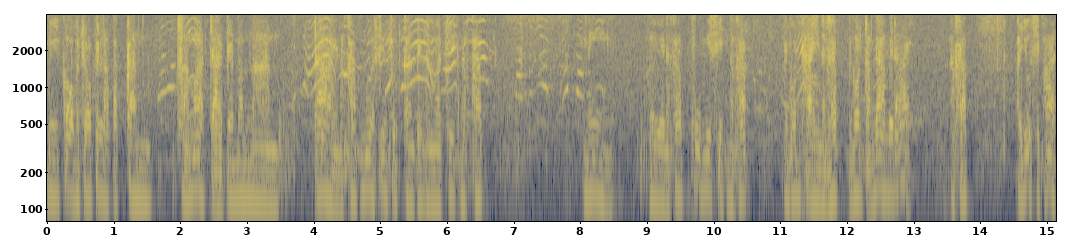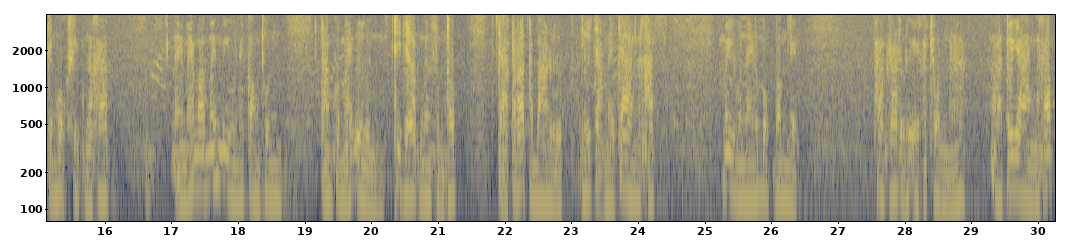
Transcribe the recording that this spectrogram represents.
มีกอบจเป็นหลักประกัน สามารถจ่ายเป็นบำนาญได้นะครับ เมื่อสิ้นสุดการเป็นสมาชิกนะครับ นี่เลยนะครับ ผู้มีสิทธิ์นะครับ เป็นคนไทยนะครับ เป็นคนต่างด้าวไม่ได้นะครับ อายุ 15ถึง60 นะครับ เห็นไหมว่าไม่ไม่อยู่ในกองทุนตามกฎหมายอื่น ที่ได้รับเงินสมทบจากรัฐบาลหรือหรือจากนายจ้างนะครับ ไม่อยู่ในระบบบำเหน็จ ภาครัฐหรือเอกชนนะตัวอย่างนะครับ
